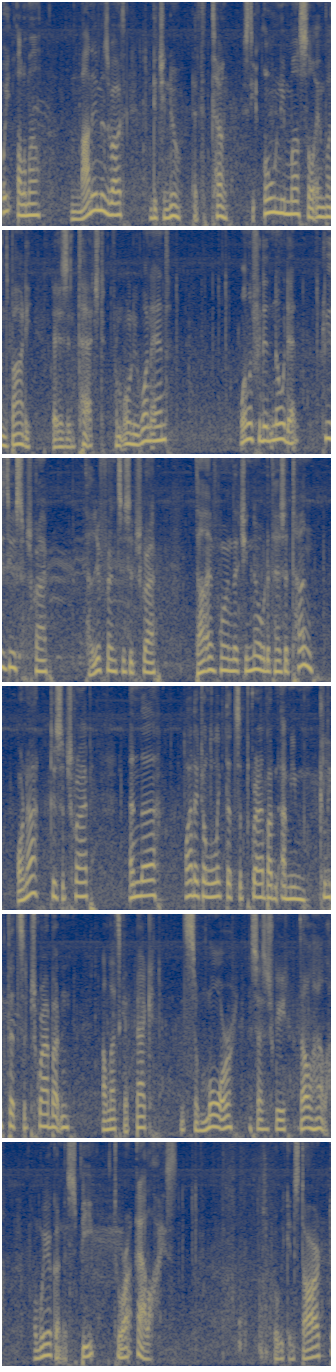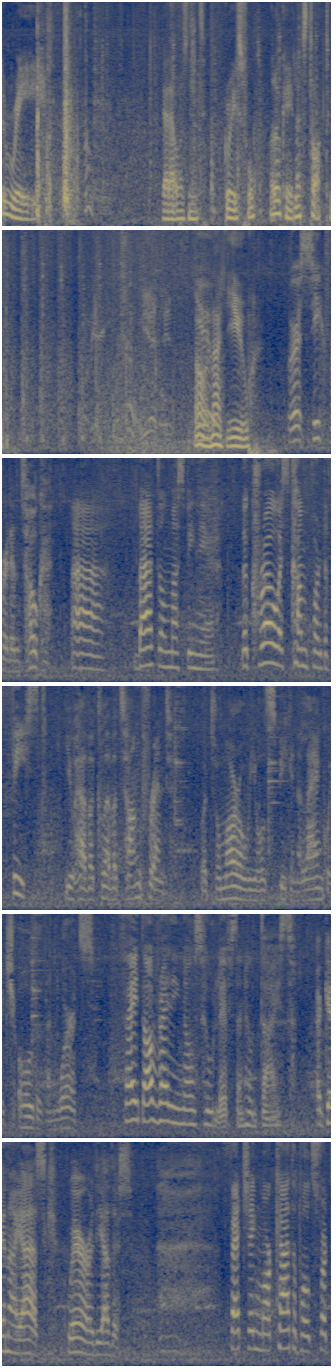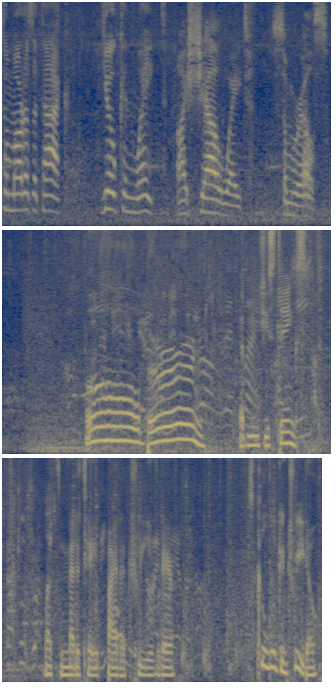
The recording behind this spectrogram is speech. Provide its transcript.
Hoi allemaal, my name is Wout, and did you know that the tongue is the only muscle in one's body that is attached from only one end? Well, if you didn't know that, please do subscribe. Tell your friends to subscribe. Tell everyone that you know that has a tongue, or not, to subscribe. And uh, why don't you click that subscribe button? I mean, click that subscribe button, and let's get back into some more Assassin's Creed Valhalla. And we are gonna speak to our allies. So we can start the raid. Yeah, that wasn't graceful. But okay, let's talk to him. Oh, You. not you. Where's Siegfried and Toka? Ah, battle must be near. The crow has come for the feast. You have a clever tongue, friend. But tomorrow we all speak in a language older than words. Fate already knows who lives and who dies. Again I ask, where are the others? Fetching more catapults for tomorrow's attack. You can wait. I shall wait. Somewhere else. Oh, burn! That means she stinks. Let's meditate by that tree over there. It's a cool looking tree though.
